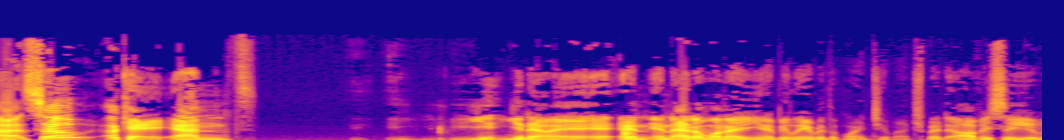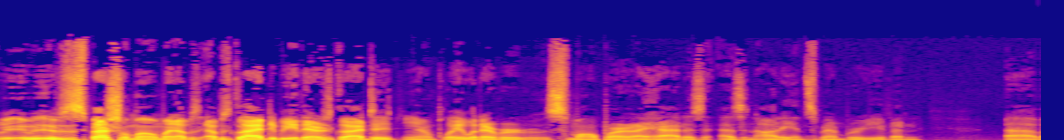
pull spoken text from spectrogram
Uh, so okay, and you, you know, and and I don't want to you know belabor the point too much, but obviously it was, it was a special moment. I was I was glad to be there. I was glad to you know play whatever small part I had as as an audience member, even. Um,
